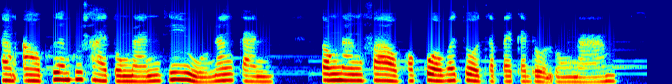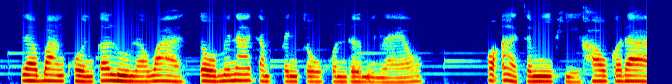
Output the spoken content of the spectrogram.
ทำเอาเพื่อนผู้ชายตรงนั้นที่อยู่นั่งกัน ต้องนั่งเฝ้า เพราะกลัวว่าโจจะไปกระโดดลงน้ำแล้วบางคนก็รู้แล้วว่า โจไม่น่าจะเป็นโจคนเดิมอีกแล้ว เพราะอาจจะมีผีเข้าก็ได้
